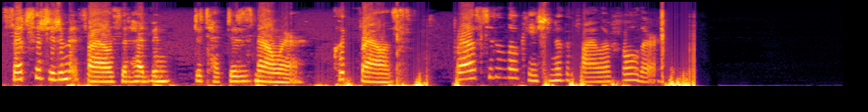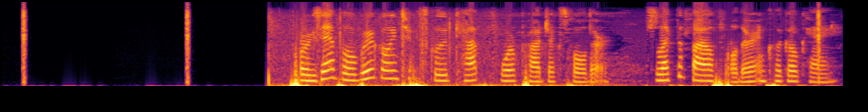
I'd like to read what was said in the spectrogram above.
such legitimate files that had been detected as malware. Click Browse. Browse to the location of the file or folder. For example, we're going to exclude CAP4 Projects folder. Select the file folder and click OK.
